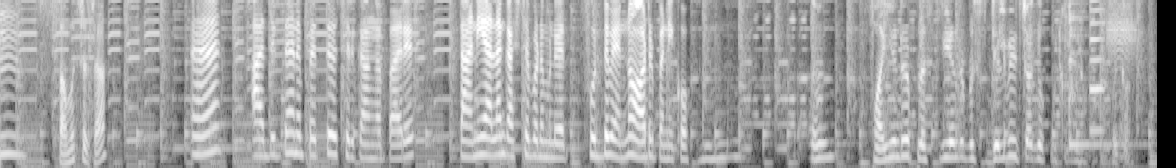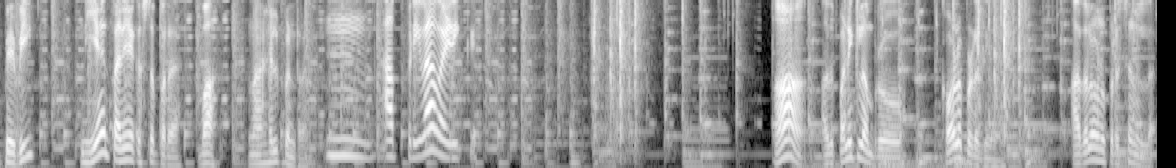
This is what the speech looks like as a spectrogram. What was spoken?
ம் சமைச்சாச்சா ஆ, அதுக்கு தான் என்ன பெத்து வச்சிருக்காங்க பாரு தனியாலாம் கஷ்டப்பட முடியாது ஃபுட்டு வேணும் ஆர்டர் பண்ணிக்கோ five hundred plus three hundred plus delivery charge baby நீ ஏன் தனியாக கஷ்டப்படுற வா நான் ஹெல்ப் பண்ணுறேன் ம் அப்படி வா வழிக்கு ஆ அது பண்ணிக்கலாம் ப்ரோ கவலைப்படாதீங்க அதெல்லாம் ஒன்றும் பிரச்சனை இல்லை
